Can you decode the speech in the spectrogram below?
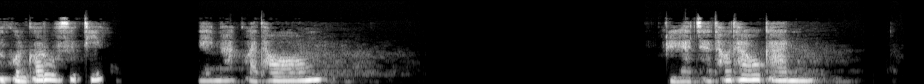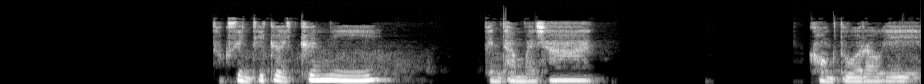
บางคนก็รู้สึกที่อกได้มากกว่าท้อง หรืออาจจะเท่าๆกัน ทุกสิ่งที่เกิดขึ้นนี้ เป็นธรรมชาติ ของตัวเราเอง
